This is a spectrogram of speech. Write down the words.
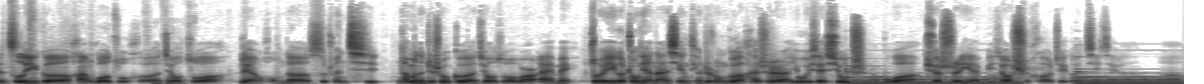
来自一个韩国组合，叫做《脸红的思春期》，他们的这首歌叫做《玩暧昧》。作为一个中年男性，听这种歌还是有一些羞耻。不过，确实也比较适合这个季节啊。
